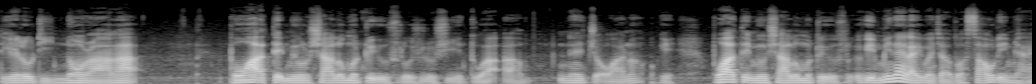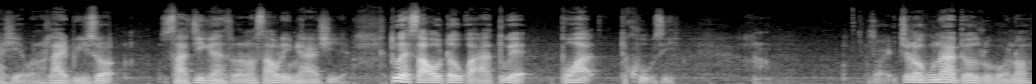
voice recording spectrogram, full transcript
တကယ်လို့ဒီ Nora က ဘွားအစ်စ်မျိုးရှာလို့မတွေ့ဘူးဆိုလို့ရှိလို့ရှိရင် तू ကနည်းကြော်ပါနော် okay ဘွားအစ်စ်မျိုးရှာလို့မတွေ့ဘူးဆို okay မင်းနိုင်လိုက်မှကြာ तू စာအုပ်တွေအများကြီးရှိရပါတော့ library ဆိုတော့စာကြည့်ကန်ဆိုတော့နော်စာအုပ်တွေအများကြီးရှိတယ်သူ့ရဲ့စာအုပ်တုပ်ကသူ့ရဲ့ဘွားတစ်ခုစီ sorry ကျွန်တော်ခုနကပြောသလိုပေါ့နော်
